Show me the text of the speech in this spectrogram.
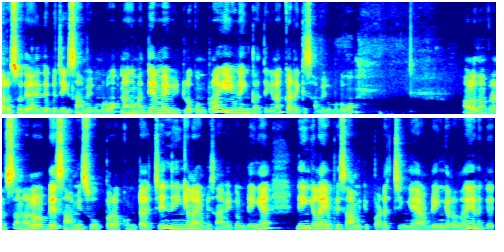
சரஸ்வதி ஆயுத பூஜைக்கு சாமி கும்பிடுவோம். நாங்கள் மத்தியானமே வீட்டில் கும்பிட்றோம் ஈவினிங் பார்த்திங்கன்னா கடைக்கு சாமி கும்பிடுவோம். அவ்வளோதான் ஃப்ரெண்ட்ஸ் அதனால் அப்படியே சாமி சூப்பராக கும்பிட்டாச்சு. நீங்களாம் எப்படி சாமி கும்பிட்டீங்க? நீங்களாம் எப்படி சாமிக்கு படைச்சிங்க? அப்படிங்கிறதும் எனக்கு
